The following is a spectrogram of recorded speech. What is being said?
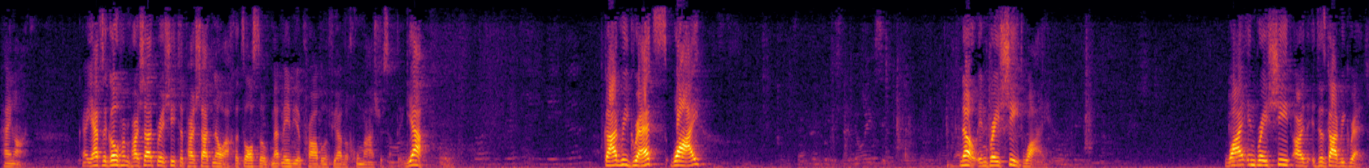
hang on. Okay, you have to go from Parshat Breshit to Parshat Noach. That's also that may be a problem if you have a Chumash or something. Yeah. God regrets. Why? No, in Breshit, why? Why in Breshit are, does God regret?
